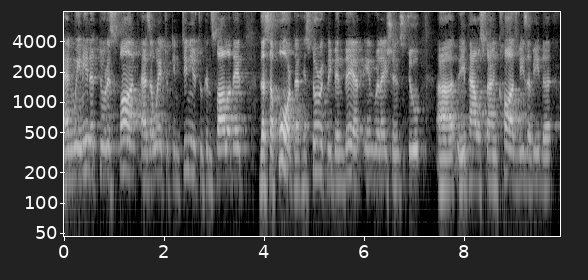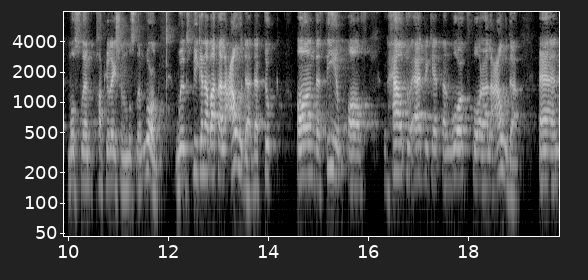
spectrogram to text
and we needed to respond as a way to continue to consolidate the support that historically been there in relations to uh, the Palestine cause vis-a-vis the Muslim population, Muslim world. We're speaking about Al-Awda that took on the theme of how to advocate and work for Al-Awda and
